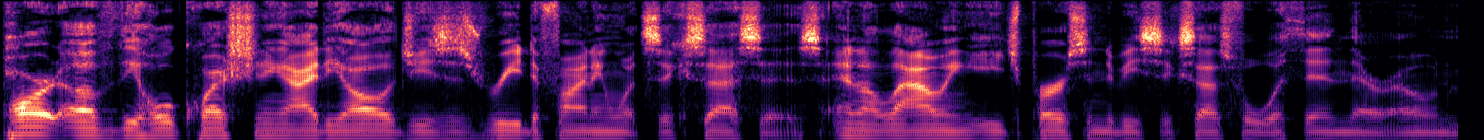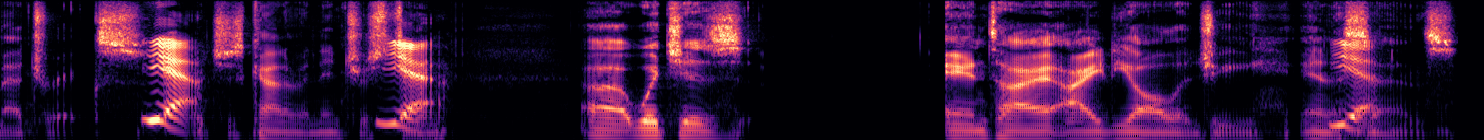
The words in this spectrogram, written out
part of the whole questioning ideologies is redefining what success is and allowing each person to be successful within their own metrics. Yeah. Which is kind of an interesting Yeah. uh, which is anti ideology in a Yeah. sense.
